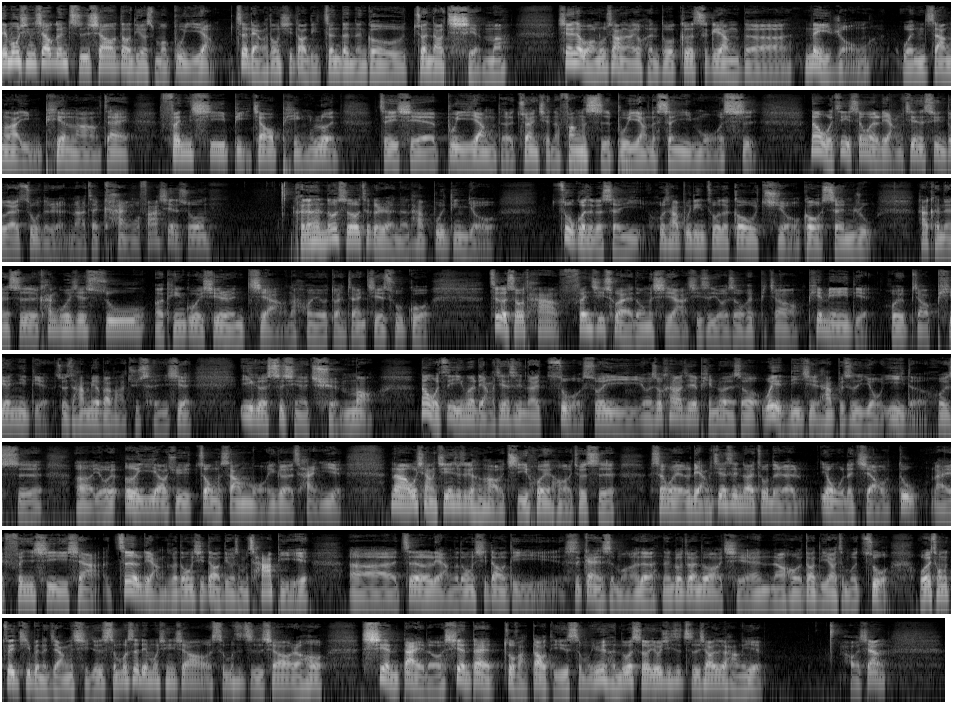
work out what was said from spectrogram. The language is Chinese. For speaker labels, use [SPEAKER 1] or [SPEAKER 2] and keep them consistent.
[SPEAKER 1] 联盟行销跟直销到底有什么不一样？这两个东西到底真的能够赚到钱吗？现在在网络上啊，有很多各式各样的内容、文章啦、影片啦，在分析、比较、评论这些不一样的赚钱的方式、不一样的生意模式。那我自己身为两件事情都在做的人呢，在看，我发现说，可能很多时候这个人呢，他不一定有做过这个生意，或者他不一定做的够久、够深入。他可能是看过一些书，呃，听过一些人讲，然后有短暂接触过。这个时候，他分析出来的东西啊，其实有的时候会比较片面一点，会比较偏一点，就是他没有办法去呈现一个事情的全貌。那我自己因为两件事情来做，所以有时候看到这些评论的时候，我也理解他不是有意的，或者是呃有恶意要去重伤某一个产业。那我想今天就是个很好的机会哈，就是身为两件事情都在做的人，用我的角度来分析一下这两个东西到底有什么差别。呃，这两个东西到底是干什么的？能够赚多少钱？然后到底要怎么做？我会从最基本的讲起，就是什么是联盟行销，什么是直销，然后现代的现代做法到底是什么？因为很多时候，尤其是直销这个行业，好像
